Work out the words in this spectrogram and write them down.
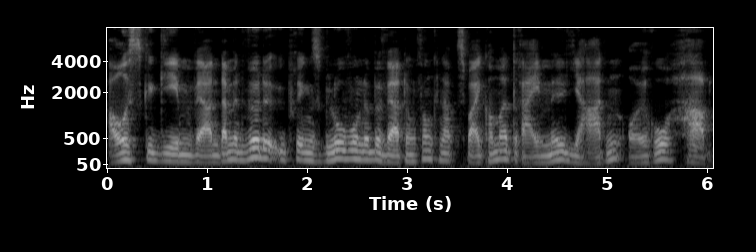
ausgegeben werden. Damit würde übrigens Glovo eine Bewertung von knapp 2,3 Milliarden Euro haben.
